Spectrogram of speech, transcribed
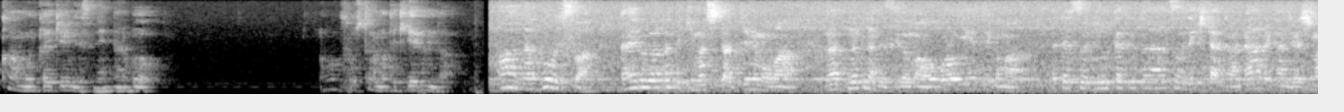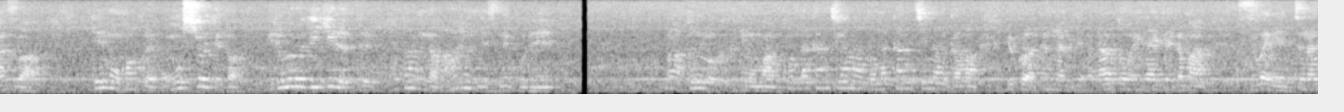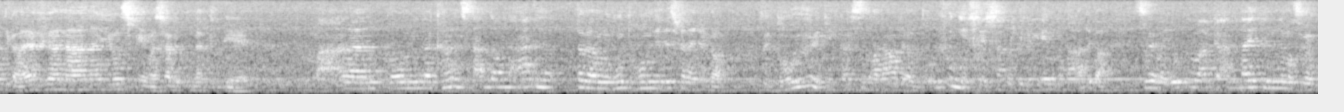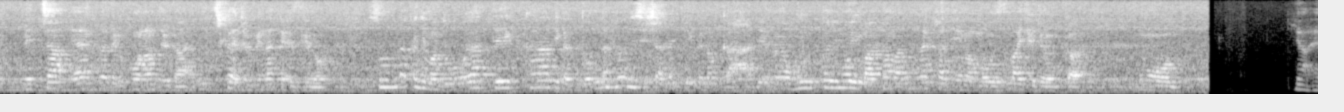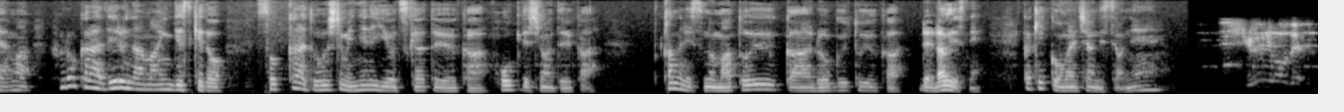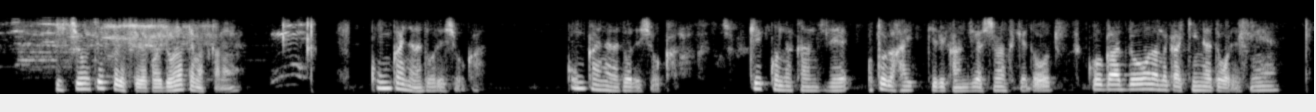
かもう一回いけるんですね。なるほど。あそしたらまた消えるんだ。ああなるほどですわ。だいぶ分かってきましたっていうのもまあなんとなくなんですけどまあおぼろげというかまあ大体その輪郭がそうできたかなって感じがしますわ。でもまあこれ面白いというかいろいろできるっていうパターンがあるんですねこれ。まあとにもかくにもまあこんな感じがまあどんな感じなのかまあよく分かんなくてもなんとも言えないというかまあすごいめっちゃなんていうかあやふやな内容しか今喋ってなくて。まあなんこんな感じなんだろうなってなったらもう本当本音でしかないというかそれどういうふうに展開するのかなとかどういうふうにして喋ってくれるのかなとかそういうのよくわかんないというのもすごいめっちゃややふやというかこうなんていうかに近い状況になってるんですけどその中にもどうやっていくかなっていうかどんなふうにして喋っていくのかっていうのが本当にもう今頭の中に今もう渦巻いてるというかもういやはやまあ風呂から出るのはまあいいんですけどそこからどうしてもエネルギーを使うというか放棄してしまうというかかなりその間というかログというかでラグですね。が結構生まれちゃうんですよね。一応テストですけどこれどうなってますかね。今回ならどうでしょうか。今回ならどうでしょうか。結構な感じで音が入っている感じがしますけどそこがどうなのか気になるところですね。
